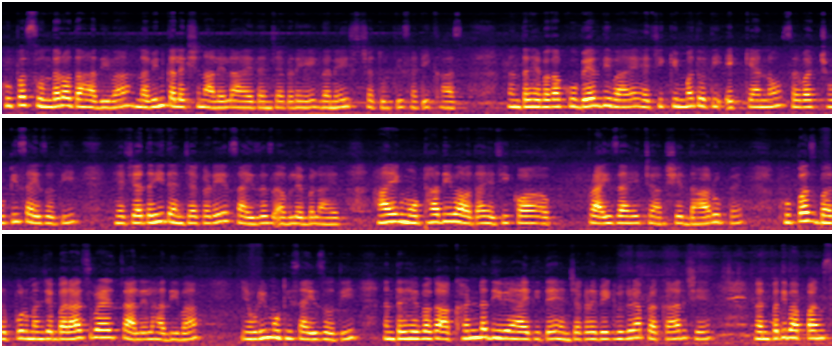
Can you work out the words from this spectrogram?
खूपच सुंदर होता हा दिवा. नवीन कलेक्शन आलेला आहे त्यांच्याकडे. हे गणेश चतुर्थीसाठी खास. नंतर हे बघा कुबेर दिवा आहे. ह्याची किंमत होती एक्क्याण्णव सर्वात छोटी साईज होती. ह्याच्यातही त्यांच्याकडे साईजेस अवेलेबल आहेत. हा एक मोठा दिवा होता. ह्याची कॉ प्राईज आहे चारशे दहा रुपये. खूपच भरपूर म्हणजे बराच वेळ चालेल हा दिवा. एवढी मोठी साईज होती. नंतर हे बघा अखंड दिवे आहेत तिथे यांच्याकडे वेगवेगळ्या प्रकारचे. गणपती बाप्पांस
